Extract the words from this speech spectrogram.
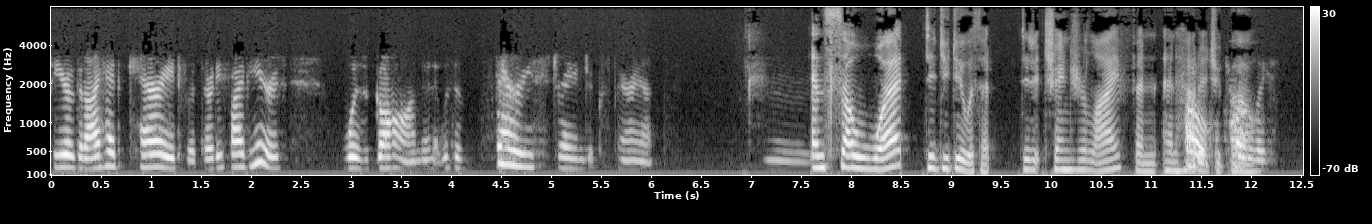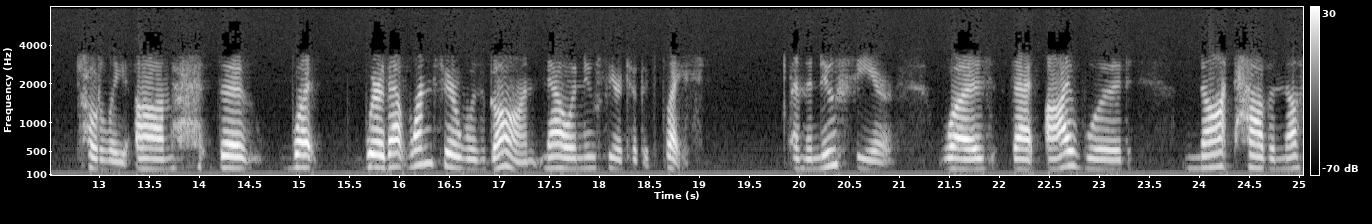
fear that I had carried for 35 years was gone, and it was a very strange experience. Mm. And so, what did you do with it? Did it change your life, and and how oh, did you go? Totally, totally. Um, the what where that one fear was gone, now a new fear took its place, and the new fear was that I would not have enough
